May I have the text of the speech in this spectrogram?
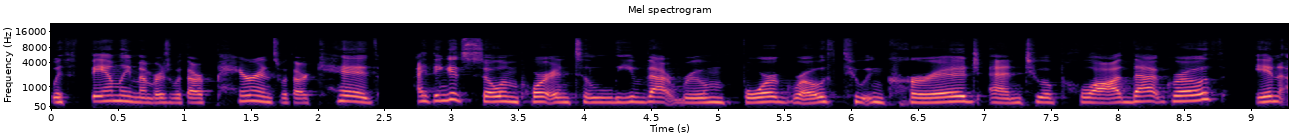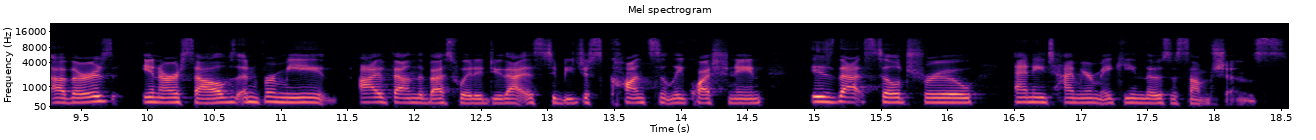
with family members, with our parents, with our kids? I think it's so important to leave that room for growth, to encourage and to applaud that growth in others, in ourselves. And for me, I found the best way to do that is to be just constantly questioning is that still true? Anytime you're making those assumptions.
